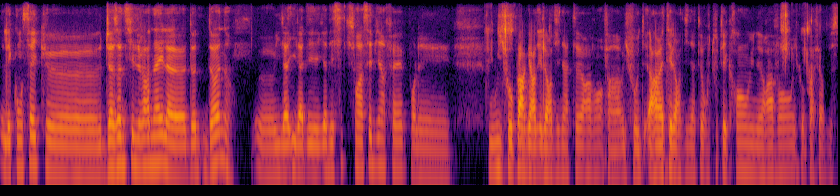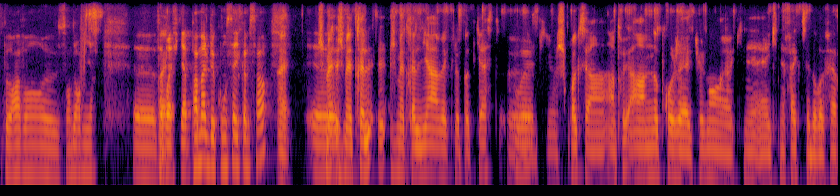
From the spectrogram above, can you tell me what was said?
les conseils que Jason Silvernail donne. il, a, il, a des, il y a des sites qui sont assez bien faits pour les, où il faut pas regarder l'ordinateur avant, enfin, il faut arrêter l'ordinateur ou tout écran une heure avant, il faut pas faire de sport avant, euh, s'endormir. Euh, enfin bref, il y a pas mal de conseils comme ça. Je, mettrai, je mettrai le lien avec le podcast. je crois que c'est un, truc, un de nos projets actuellement qui n'est c'est de refaire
